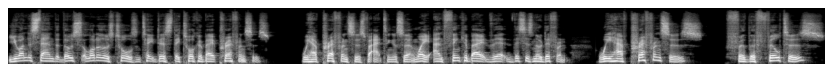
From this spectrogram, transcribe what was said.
you understand that those a lot of those tools and take DISC, they talk about preferences. We have preferences for acting a certain way, and think about that. This is no different. We have preferences for the filters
